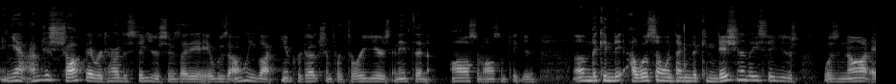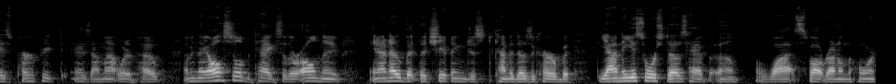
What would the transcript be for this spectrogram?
and yeah, I'm just shocked they retired this figure as soon as they did. It was only like in production for three years, and it's an awesome, awesome figure. Um, the condi- I will say one thing: the condition of these figures was not as perfect as I might would have hoped. I mean, they all still have the tag, so they're all new. And I know that the chipping just kind of does occur, but the Einiosaurus does have um, a white spot right on the horn.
